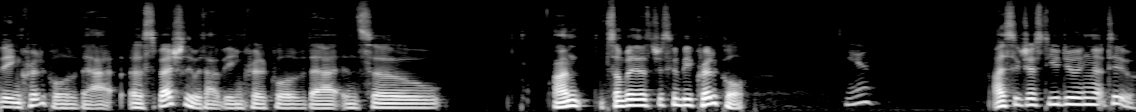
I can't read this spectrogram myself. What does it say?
being critical of that, especially without being critical of that. And so I'm somebody that's just going to be critical. Yeah. I suggest you doing that too.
